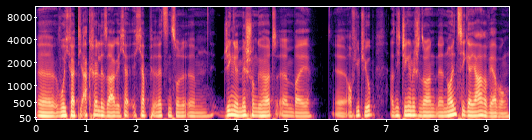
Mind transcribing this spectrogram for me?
äh, wo ich gerade die aktuelle sage, ich, ich habe letztens so ähm, Jingle-Mischung gehört ähm, bei, äh, auf YouTube. Also nicht Jingle-Mischung, sondern äh, 90er-Jahre-Werbung.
